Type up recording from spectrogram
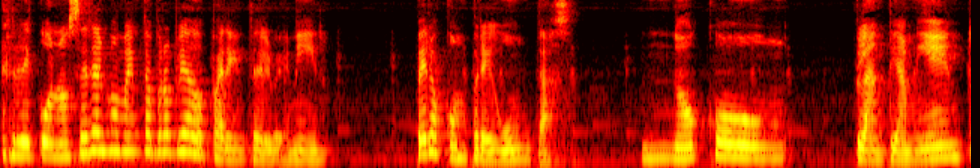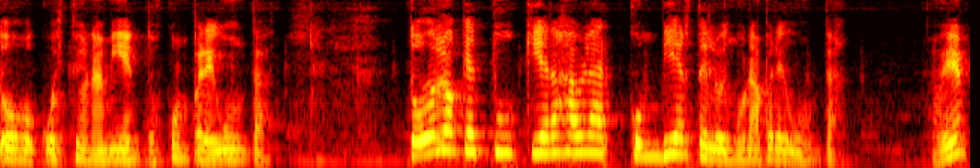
reconocer el momento apropiado para intervenir, pero con preguntas, no con planteamientos o cuestionamientos, con preguntas. Todo lo que tú quieras hablar, conviértelo en una pregunta. ¿Está bien?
